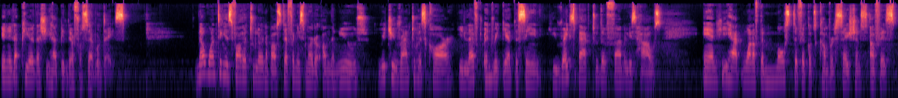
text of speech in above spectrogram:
and it appeared that she had been there for several days. Not wanting his father to learn about Stephany's murder on the news, Richie ran to his car. He left Enrique at the scene. He raced back to the family's house and he had one of the most difficult conversations of his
